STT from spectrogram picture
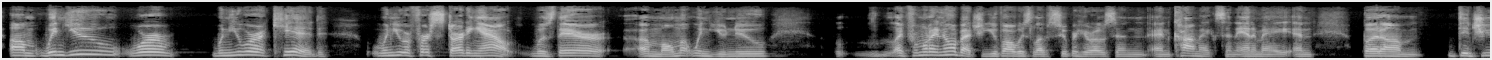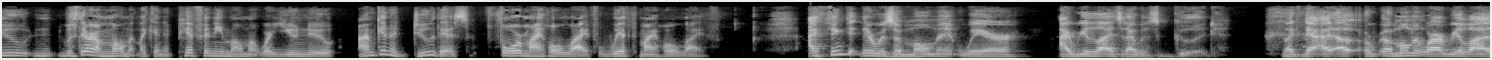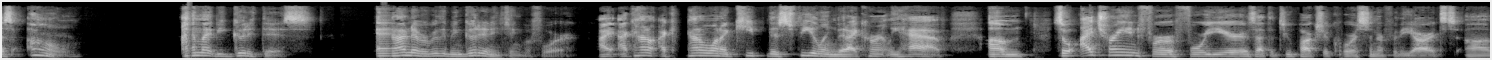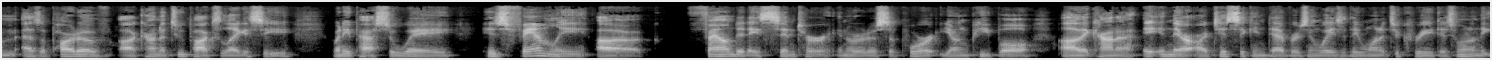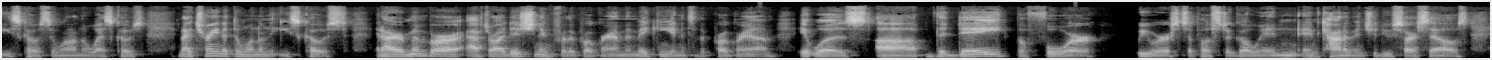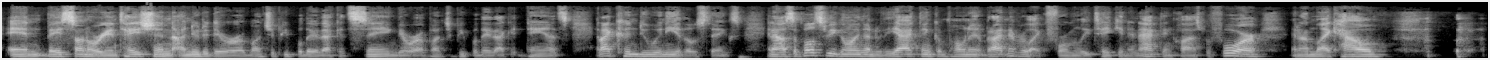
Um, when you were when you were a kid when you were first starting out, was there a moment when you knew, like from what I know about you, you've always loved superheroes and and comics and anime, and but um, did you was there a moment like an epiphany moment where you knew I'm going to do this for my whole life with my whole life? I think that there was a moment where I realized that I was good, like that a, a, a moment where I realized, oh, I might be good at this and I've never really been good at anything before. I kind of I kind of want to keep this feeling that I currently have. Um, so I trained for four years at the Tupac Shakur Center for the Arts um, as a part of uh, kind of Tupac's legacy. When he passed away, his family uh, founded a center in order to support young people uh, that kind of in their artistic endeavors and ways that they wanted to create. There's one on the East Coast and one on the West Coast. And I trained at the one on the East Coast. And I remember after auditioning for the program and making it into the program, it was uh, the day before we were supposed to go in and kind of introduce ourselves. And based on orientation, I knew that there were a bunch of people there that could sing. There were a bunch of people there that could dance. And I couldn't do any of those things. And I was supposed to be going under the acting component, but I'd never like formally taken an acting class before. And I'm like, how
